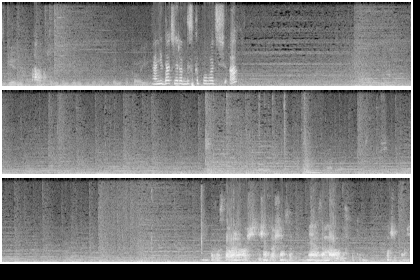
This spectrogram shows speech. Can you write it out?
Z Giering, kurczę, ten Giering mnie trochę tutaj niepokoi. A nie dacie rady skapować A? Pozostała na oś 1800. Miałem za mało, więc potem uciekać.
